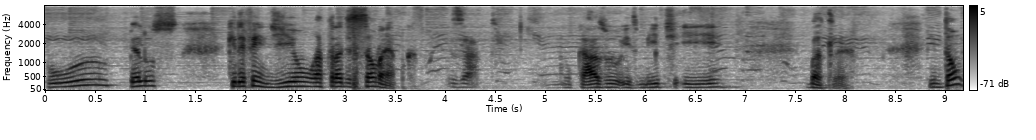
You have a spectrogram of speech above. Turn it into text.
por pelos que defendiam a tradição na época. Exato. No caso, Smith e Butler. Então,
